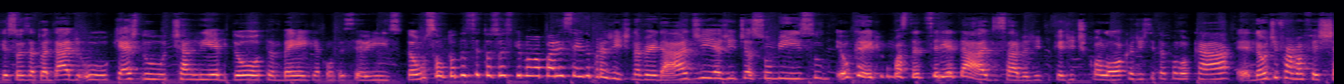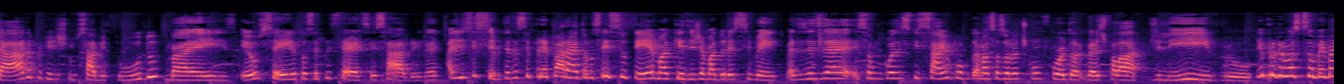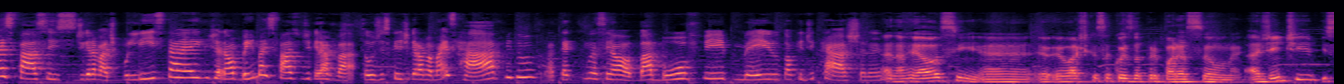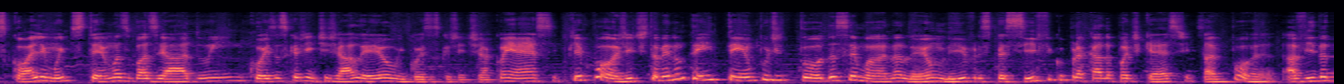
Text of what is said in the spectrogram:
questões da atualidade, o cast do Charlie Hebdo também, que aconteceu isso. Então, são todas situações que vão aparecendo pra gente, na verdade, e a gente assume isso, eu creio que com bastante seriedade, sabe? A gente, o que a gente coloca, a gente tenta colocar, é, não de forma fechada, porque a gente não sabe tudo, mas eu sei, eu tô sempre certo, vocês sabem, né? A gente sempre tenta se preparar, então não sei se o tema que exige amadurecimento, mas às vezes é, são coisas que saem um pouco da nossa zona de conforto, ao invés de falar de livro. Tem programas que são bem mais fáceis de gravar, tipo, lista é em geral bem mais fácil de gravar. São os dias que a gente grava mais rápido, até com assim, ó, babuf, meio toque de caixa, né? É, na real, assim, é, eu, eu acho que essa coisa da preparação, né? A gente escolhe muitos temas baseado em coisas que a gente já leu, em coisas que a gente já conhece. Porque, pô, a gente também não tem tempo de toda semana ler um livro específico para cada podcast, sabe? Porra, a vida,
